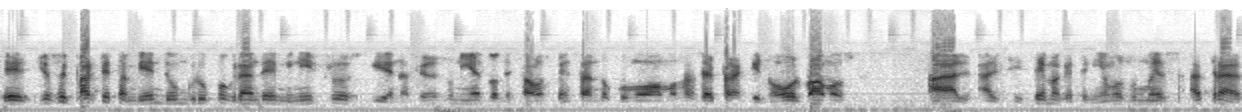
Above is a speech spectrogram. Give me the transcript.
Eh, yo soy parte también de un grupo grande de ministros y de Naciones Unidas donde estamos pensando cómo vamos a hacer para que no volvamos al, al sistema que teníamos un mes atrás.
